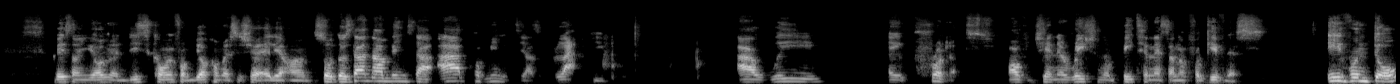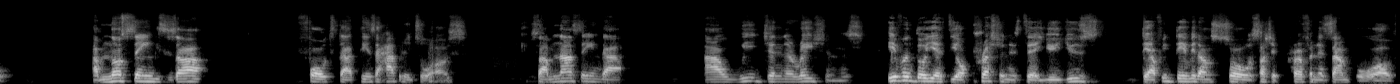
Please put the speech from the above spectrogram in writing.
based on your and this coming from your conversation earlier on. So does that now means that our community as black people are we a product of generational bitterness and unforgiveness? Even though I'm not saying this is our fault that things are happening to us. So I'm not saying that are we generations, even though yes, the oppression is there, you use I think David and Saul was such a perfect example of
